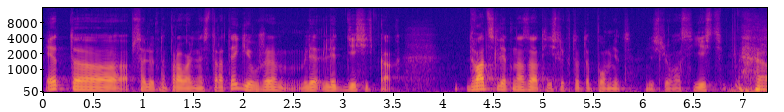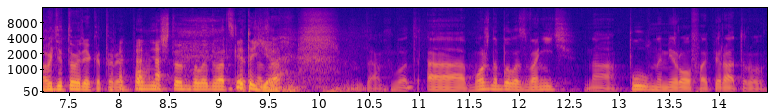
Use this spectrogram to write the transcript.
это абсолютно провальная стратегия уже лет, лет 10 как. 20 лет назад, если кто-то помнит, если у вас есть аудитория, которая помнит, что было 20 лет назад. Это я. Да, вот. А, можно было звонить на пул номеров оператору,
